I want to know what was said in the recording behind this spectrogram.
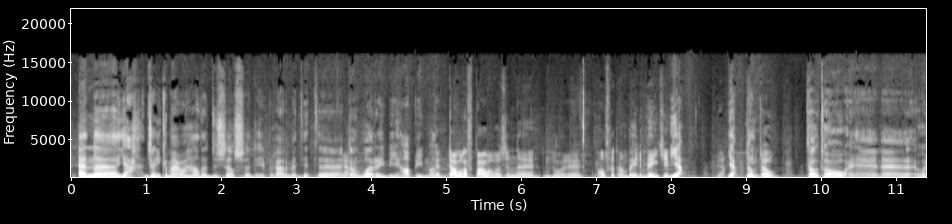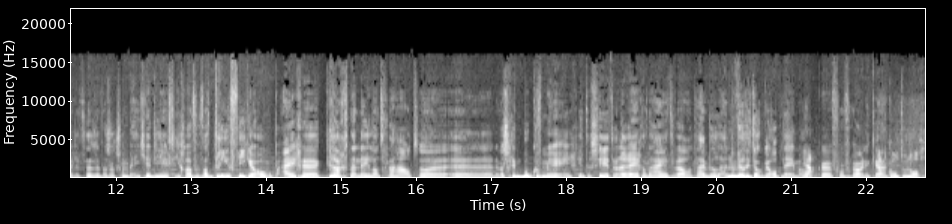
En uh, ja, Johnny Camaro haalde dus zelfs uh, de parade met dit ja. Don't Worry Be Happy Man. Ja, Tower of Power was een, een door Alfred aanbeden beentje. Ja. ja. ja Toto. Toto en eh, hoe heet het? Er was ook zo'n bandje, die heeft hij geloof ik wel drie of vier keer ook op eigen kracht naar Nederland gehaald. Eh, eh, er was geen boeken meer in geïnteresseerd en dan regelde hij het wel. Want hij wil, en dan wilde hij het ook weer opnemen, Ja. ook eh, voor Veronica. Dat kon toen nog.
